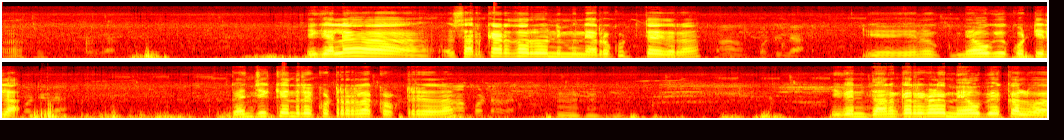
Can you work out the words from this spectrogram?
ಹಾಂ. ಈಗೆಲ್ಲ ಸರ್ಕಾರದವರು ನಿಮ್ಗೆ ನೆರವು ಕೊಡ್ತಾ ಇದ್ದಾರಾ? ಕೊಟ್ಟಿಲ್ಲ. ಏನು ಮೇವಿಗೆ ಕೊಟ್ಟಿಲ್ಲ? ಕೊಟ್ಟಿಲ್ಲ. ಗಂಜಿ ಕೇಂದ್ರ ಕೊಟ್ಟರಲ್ಲ ಕೊಟ್ಟಿರಲ್ಲ? ಕೊಟ್ಟಾರ ಹ್ಞೂ ಹ್ಞೂ ಹ್ಞೂ ಈಗ ದನಕರುಗಳ ಮೇವು ಬೇಕಲ್ವಾ?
